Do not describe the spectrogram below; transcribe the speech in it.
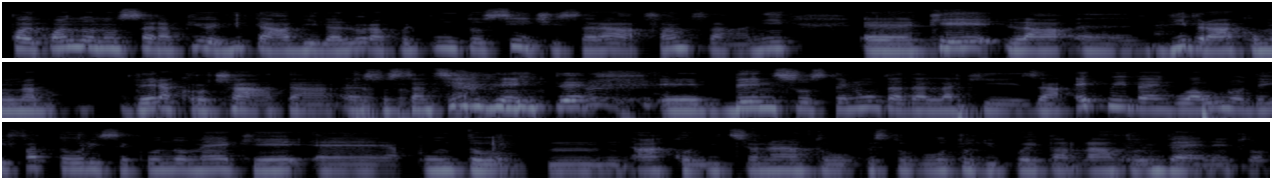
poi quando non sarà più evitabile allora a quel punto sì ci sarà Fanfani eh, che la eh, vivrà come una vera crociata eh, sostanzialmente, eh, ben sostenuta dalla Chiesa. E qui vengo a uno dei fattori, secondo me, che eh, appunto mh, ha condizionato questo voto di cui hai parlato in Veneto.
